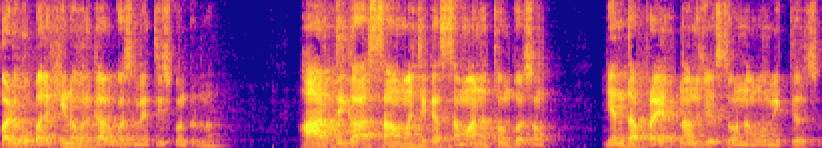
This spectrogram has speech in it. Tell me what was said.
బడుగు బలహీన వర్గాల కోసమే తీసుకుంటున్నాం ఆర్థిక సామాజిక సమానత్వం కోసం ఎంత ప్రయత్నాలు చేస్తూ ఉన్నామో మీకు తెలుసు.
